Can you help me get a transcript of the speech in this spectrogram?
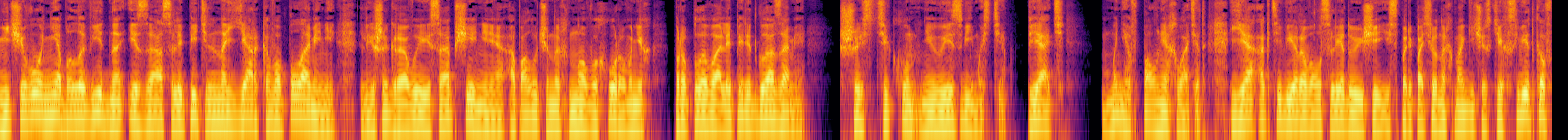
Ничего не было видно из-за ослепительно яркого пламени, лишь игровые сообщения о полученных новых уровнях проплывали перед глазами. Шесть секунд неуязвимости. Пять. Мне вполне хватит. Я активировал следующий из припасенных магических свитков,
